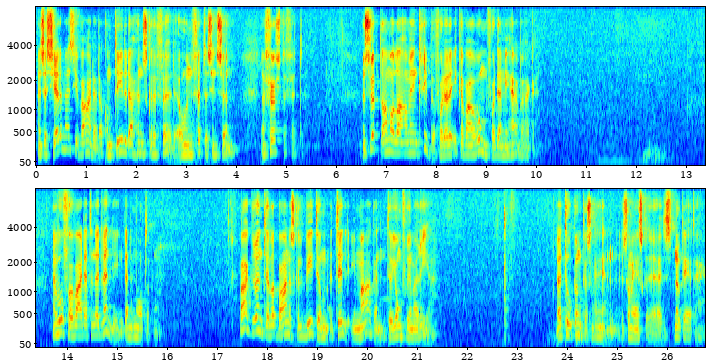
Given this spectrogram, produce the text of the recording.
Men så skjedde mens de var der, da kom tiden da hun skulle føde, hun fødte sin sønn, den første fødte. Hun svøpte ham og la ham i en krybbe, fordi det ikke var rom for dem i herberget. Men hvorfor var dette nødvendig, denne måten på? Hva er grunnen til at barnet skulle bli til i magen til jomfru Maria? Er to punkter som jeg, som jeg noterte her.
